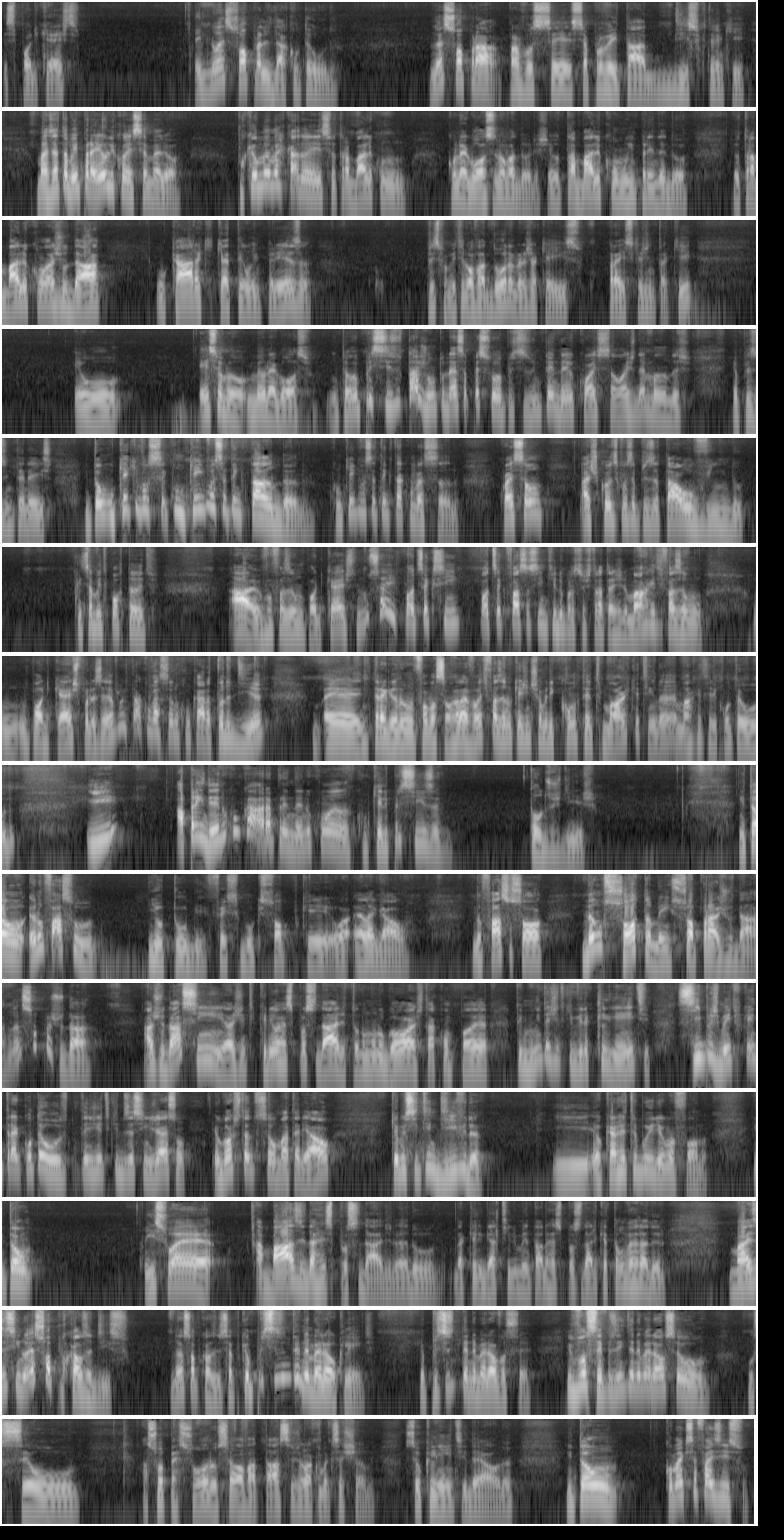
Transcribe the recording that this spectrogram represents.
esse podcast, ele não é só para lhe dar conteúdo. Não é só para você se aproveitar disso que tem aqui. Mas é também para eu lhe conhecer melhor. Porque o meu mercado é esse, eu trabalho com, com negócios inovadores. Eu trabalho como um empreendedor. Eu trabalho com ajudar o cara que quer ter uma empresa, principalmente inovadora, né, já que é isso, para isso que a gente está aqui, eu esse é o meu, meu negócio. Então eu preciso estar tá junto dessa pessoa, eu preciso entender quais são as demandas, eu preciso entender isso. Então o que que você, com quem você tem que estar tá andando? Com quem que você tem que estar tá conversando? Quais são as coisas que você precisa estar ouvindo? Isso é muito importante. Ah, eu vou fazer um podcast? Não sei, pode ser que sim. Pode ser que faça sentido para sua estratégia de marketing fazer um, um, um podcast, por exemplo, e estar conversando com o cara todo dia, é, entregando informação relevante, fazendo o que a gente chama de content marketing, né? Marketing de conteúdo. E aprendendo com o cara, aprendendo com, a, com o que ele precisa todos os dias. Então, eu não faço YouTube, Facebook só porque é legal. Não faço só, não só também só para ajudar, não é só para ajudar. Ajudar sim, a gente cria uma reciprocidade, todo mundo gosta, acompanha. Tem muita gente que vira cliente simplesmente porque entrega conteúdo. Tem gente que diz assim, Gerson, eu gosto tanto do seu material que eu me sinto em dívida e eu quero retribuir de alguma forma. Então, isso é a base da reciprocidade, né? Do, daquele gatilho mental da reciprocidade que é tão verdadeiro. Mas assim, não é só por causa disso. Não é só por causa disso, é porque eu preciso entender melhor o cliente. Eu preciso entender melhor você. E você precisa entender melhor o seu, o seu a sua persona, o seu avatar, seja lá como é que você chame, o seu cliente ideal, né? Então, como é que você faz isso?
